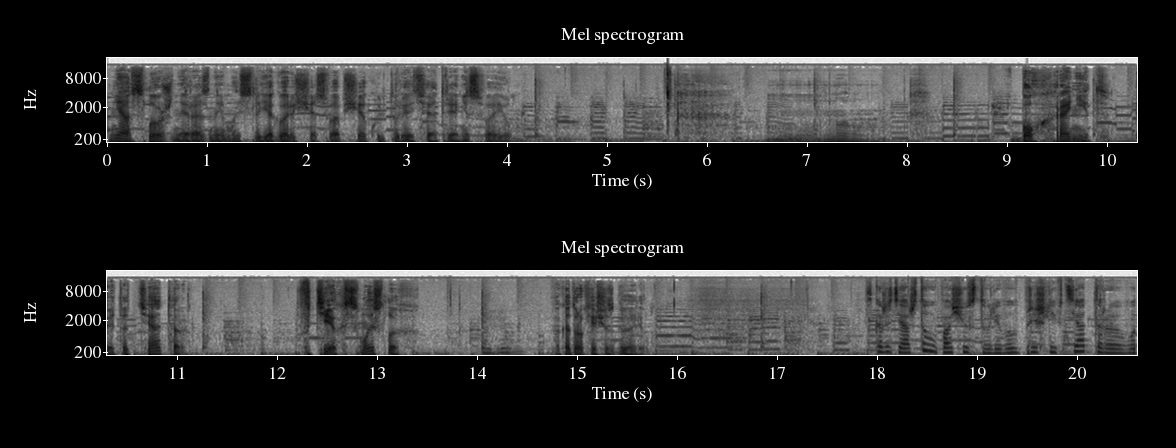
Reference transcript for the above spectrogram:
у меня сложные разные мысли. Я говорю сейчас вообще о культуре, о театре, а не своем. Ну, Бог хранит этот театр в тех смыслах, о которых я сейчас говорил. Скажите, а что вы почувствовали? Вы пришли в театр э, вот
